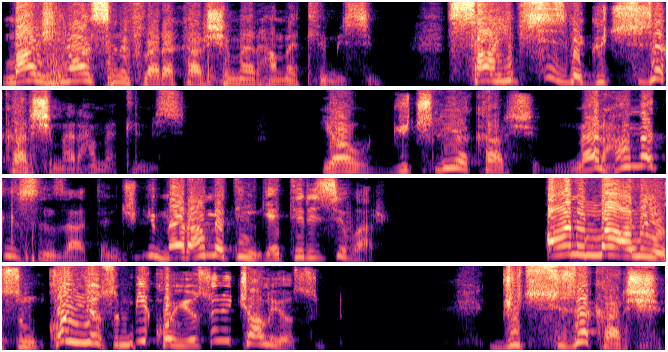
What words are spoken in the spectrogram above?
Marjinal sınıflara karşı merhametli misin? Sahipsiz ve güçsüze karşı merhametli misin? Ya güçlüye karşı merhametlisin zaten. Çünkü merhametin getirisi var. Anında alıyorsun, koyuyorsun, bir koyuyorsun, üç alıyorsun. Güçsüze karşı,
